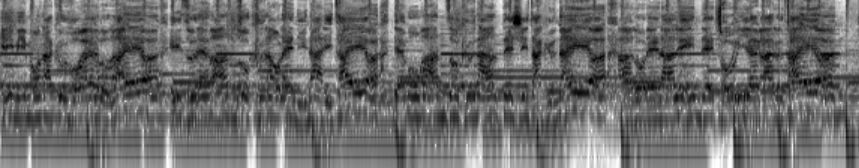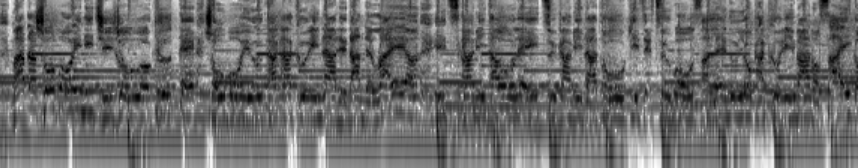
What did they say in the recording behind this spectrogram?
意味もなく吠えろライアいずれ足な俺になりたいよでも満足なんてしたくないよアドレナリンでちょい上がるタイヤまたしょぼい日常を送ってしょぼい歌が食いなでたんでライオン。いつか見た俺いつか見た時絶望されぬよ書く今の最後。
